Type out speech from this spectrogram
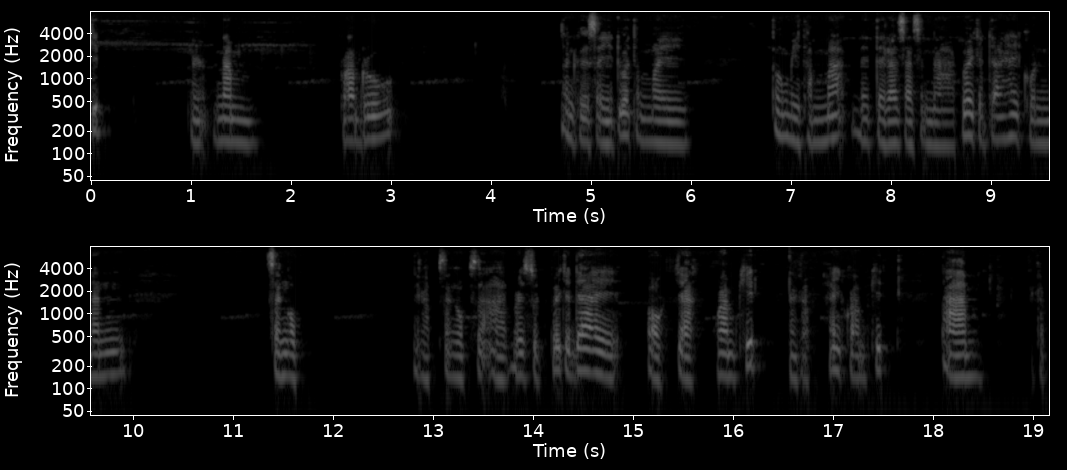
คิดนำความรู้ นั่นคือสาเหตุว่าทำไมต้องมีธรรมะในแต่ละศาสนาเพื่อจะได้ให้คนนั้นสงบนะครับสงบสะอาดบริสุทธิ์เพื่อจะได้ ออกจากความคิดนะครับ ให้ความคิดตามนะครับ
